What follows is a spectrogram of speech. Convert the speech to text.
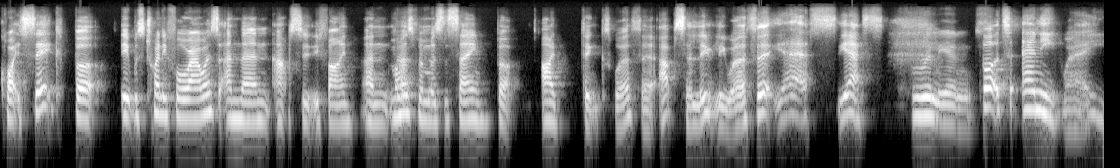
quite sick, but it was 24 hours and then absolutely fine. And my That's husband was the same, but I think it's worth it. Absolutely worth it. Yes, yes. Brilliant. But anyway,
